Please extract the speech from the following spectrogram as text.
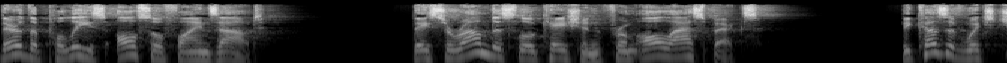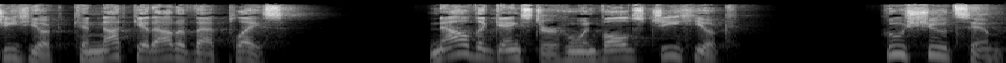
There the police also finds out. They surround this location from all aspects because of which Ji-hyuk cannot get out of that place. Now the gangster who involves Ji-hyuk, who shoots him,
